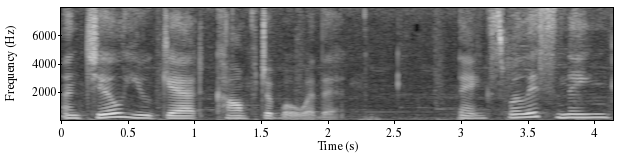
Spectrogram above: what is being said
until you get comfortable with it. Thanks for listening.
